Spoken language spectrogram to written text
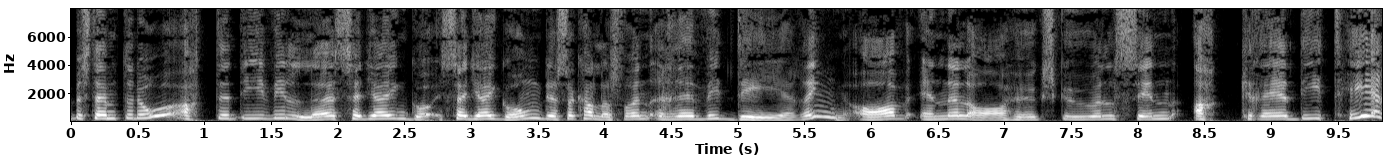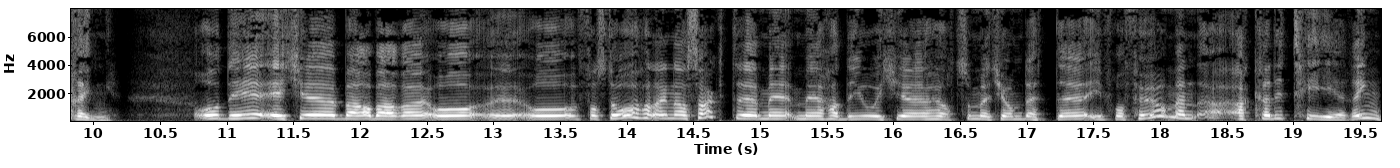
bestemte da at de ville sette i, gang det som kalles for en revidering av NLA-høgskolen sin akkreditering. Og det er ikke bare bare å, å forstå, hadde jeg nær sagt. Vi, vi, hadde jo ikke hørt så mye om dette ifra før, men akkreditering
